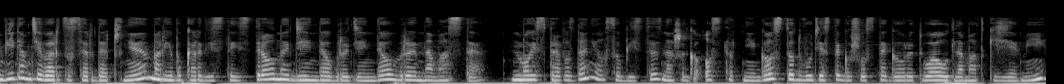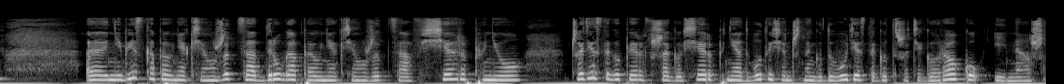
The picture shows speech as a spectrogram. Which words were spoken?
Witam Cię bardzo serdecznie. Maria Bukardi z tej strony. Dzień dobry, dzień dobry, namaste. Moje sprawozdanie osobiste z naszego ostatniego, 126 rytuału dla Matki Ziemi. E, niebieska pełnia księżyca, druga pełnia księżyca w sierpniu, 31 sierpnia 2023 roku i nasz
